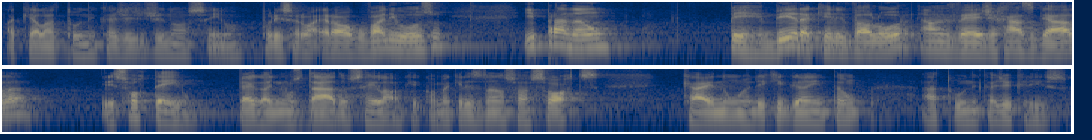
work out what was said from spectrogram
aquela túnica de, de Nosso Senhor. Por isso era, era algo valioso e para não perder aquele valor, ao invés de rasgá-la, eles sorteiam. Pegam ali uns dados, sei lá o que, como é que eles lançam as sortes, cai num ali que ganha então a túnica de Cristo.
